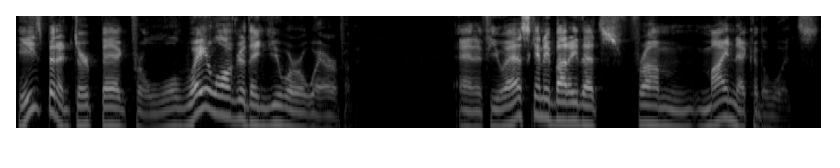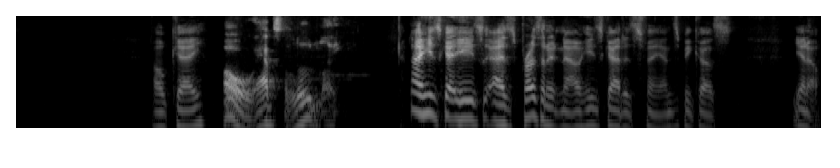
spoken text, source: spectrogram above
He's been a dirtbag for way longer than you were aware of him. And if you ask anybody that's from my neck of the woods, okay, Oh, absolutely. now he's got he's as president now. He's got his fans because, you know,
